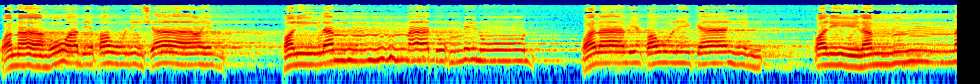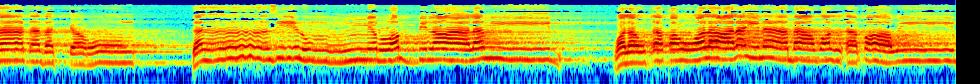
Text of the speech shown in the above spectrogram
وما هو بقول شاعر. قليلا ما تؤمنون ولا بقول كاهن. قليلا ما تذكرون. تنزيل من رب العالمين. ولو تقول علينا بعض الأقاويل.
